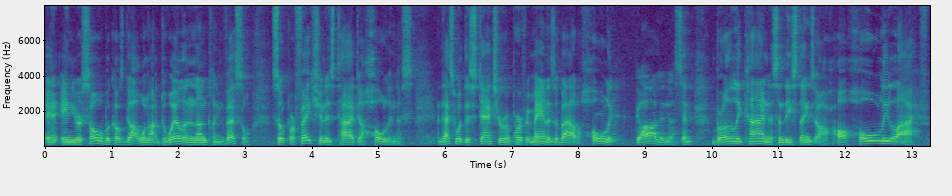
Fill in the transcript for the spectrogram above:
in, in, your soul because God will not dwell in an unclean vessel. So perfection is tied to holiness, and that's what this stature of a perfect man is about: holy godliness and brotherly kindness, and these things are a holy life.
